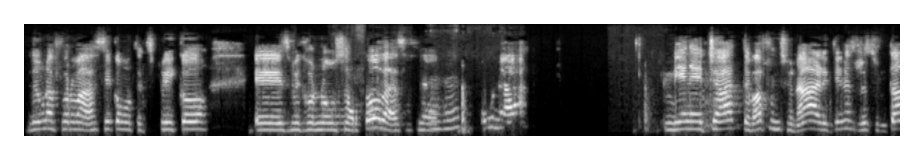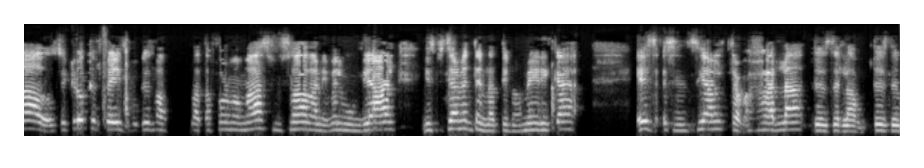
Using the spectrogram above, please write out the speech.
de una forma así como te explico, es mejor no usar todas. O sea, una bien hecha te va a funcionar y tienes resultados. Y creo que Facebook es la plataforma más usada a nivel mundial y especialmente en Latinoamérica. Es esencial trabajarla desde la, desde,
